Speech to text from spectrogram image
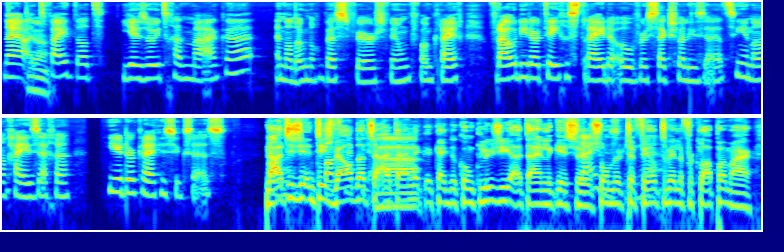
Nou ja, het Ja. feit dat je zoiets gaat maken en dan ook nog best first film van krijgt. Vrouwen die daartegen strijden over seksualisatie. En dan ga je zeggen, hierdoor krijg je succes. Nou, het is, het is wel dat ze Ja. uiteindelijk... Kijk, de conclusie uiteindelijk is, eh, zonder te veel ja. te willen verklappen... maar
